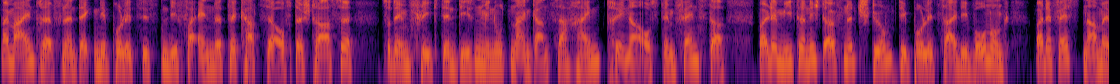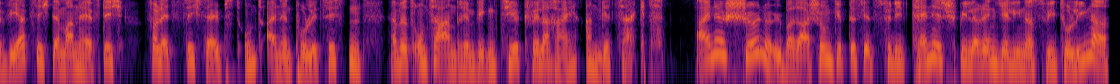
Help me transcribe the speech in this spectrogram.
Beim Eintreffen entdecken die Polizisten die veränderte Katze auf der Straße. Zudem fliegt in diesen Minuten ein ganzer Heimtrainer aus dem Fenster. Weil der Mieter nicht öffnet, stürmt die Polizei die Wohnung. Bei der Festnahme wehrt sich der Mann heftig, verletzt sich selbst und einen Polizisten. Er wird unter anderem wegen Tierquälerei angezeigt. Eine schöne Überraschung gibt es jetzt für die Tennisspielerin Jelina Svitolina.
